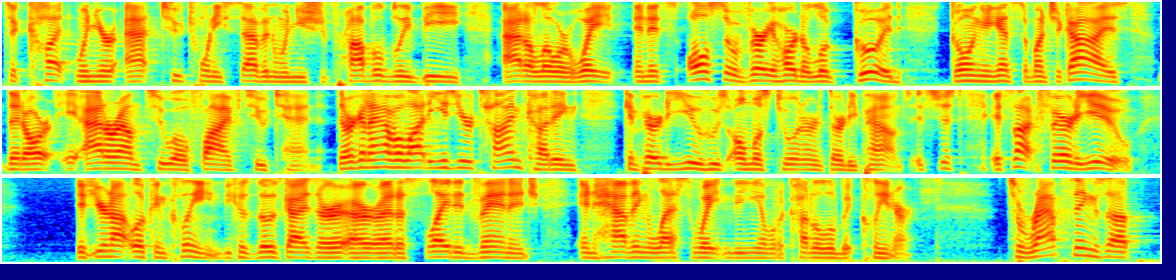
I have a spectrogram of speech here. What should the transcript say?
to cut when you're at 227 when you should probably be at a lower weight. And it's also very hard to look good going against a bunch of guys that are at around 205 210 they're going to have a lot easier time cutting compared to you who's almost 230 pounds. It's just it's not fair to you if you're not looking clean because those guys are, are at a slight advantage in having less weight and being able to cut a little bit cleaner. To wrap things up,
